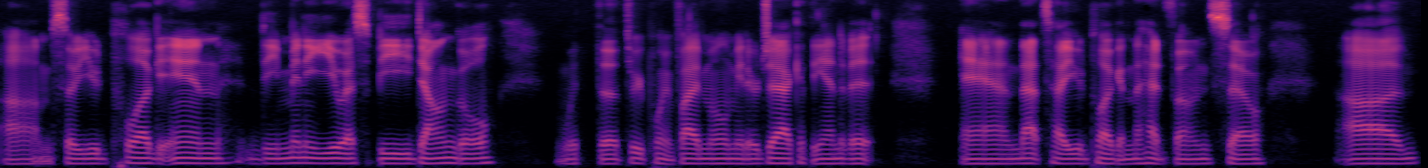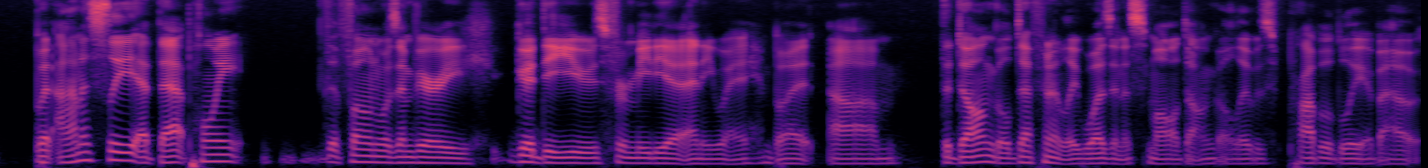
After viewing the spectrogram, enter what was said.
Um, so you'd plug in the mini USB dongle with the 3.5 millimeter jack at the end of it, and that's how you'd plug in the headphones. So, uh, but honestly, at that point, the phone wasn't very good to use for media anyway. But um, the dongle definitely wasn't a small dongle. It was probably about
